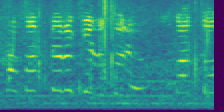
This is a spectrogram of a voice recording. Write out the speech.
けかってるけどそれかと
